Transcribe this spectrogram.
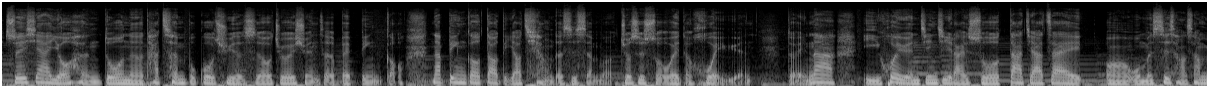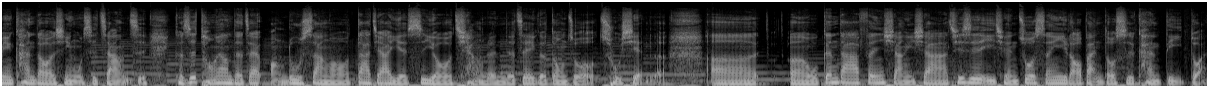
所以现在有很多呢，他撑不过去的时候，就会选择被并购。那并购到底要抢的是什么？就是所谓的会员。对，那以会员经济来说，大家在呃我们市场上面看到的新闻是这样子，可是同样的在网络上哦，大家也是有抢人的这个动作出现了，呃。呃，我跟大家分享一下，其实以前做生意，老板都是看地段，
